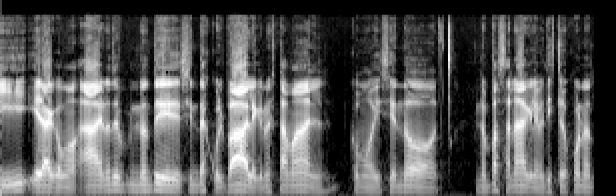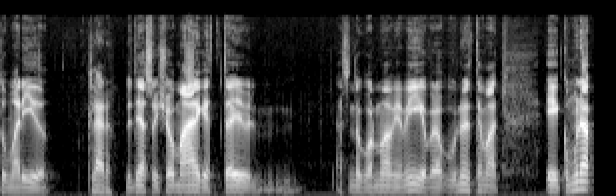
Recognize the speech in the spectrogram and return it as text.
y era como, ah, no te, no te sientas culpable, que no está mal, como diciendo, no pasa nada que le metiste los cuernos a tu marido. Claro. De tenía soy yo mal, que estoy mm, haciendo cornuda a mi amiga, pero no esté mal. Eh, como una...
